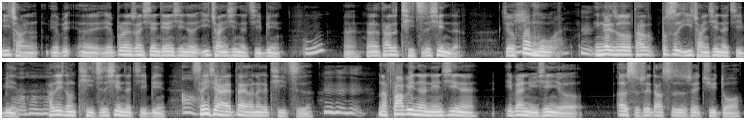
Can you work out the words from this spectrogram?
遗传也不呃也不能算先天性，就是遗传性的疾病。嗯嗯，但是它是体质性的，就父母应该说它不是遗传性的疾病，它是一种体质性的疾病。哦生下来带有那个体质。嗯哼哼。那发病的年纪呢？一般女性有二十岁到四十岁居多。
